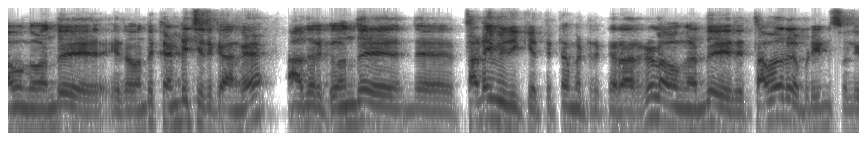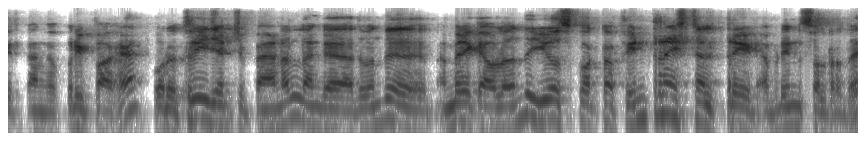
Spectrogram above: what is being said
அவங்க வந்து இதை வந்து கண்டிச்சிருக்காங்க. அதற்கு வந்து இந்த தடை விதிக்க திட்டமிட்டிருக்கிறார்கள். அவங்க வந்து இது தவறு அப்படின்னு சொல்லியிருக்காங்க. குறிப்பாக ஒரு த்ரீ ஜட்ஜ் பேனல் அங்க அது வந்து அமெரிக்காவுல வந்து US court of international trade அப்படின்னு சொல்றது.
